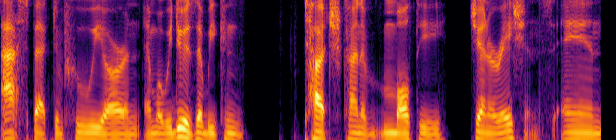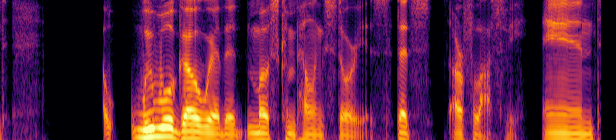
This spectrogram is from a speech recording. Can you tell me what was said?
aspect of who we are and, and what we do is that we can touch kind of multi generations, and we will go where the most compelling story is. That's our philosophy, and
